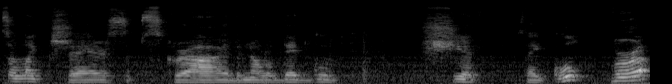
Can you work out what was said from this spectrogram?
So like, share, subscribe, and all of that good shit. Stay cool, bruh.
